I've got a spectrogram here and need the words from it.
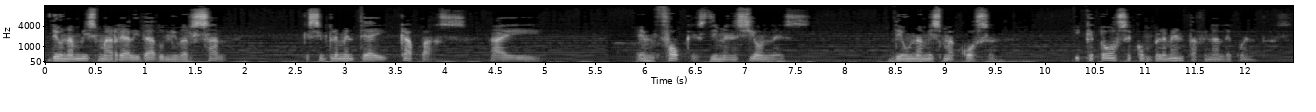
de una misma realidad universal, que simplemente hay capas, hay enfoques, dimensiones de una misma cosa y que todo se complementa a final de cuentas.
